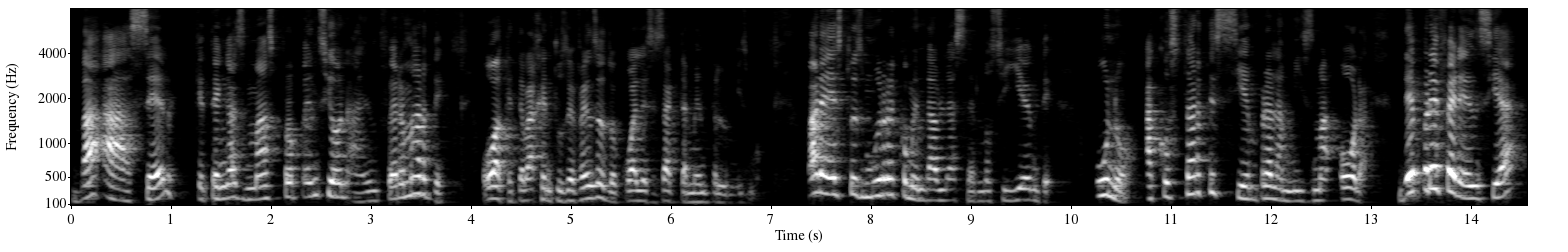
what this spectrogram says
va a hacer que tengas más propensión a enfermarte o a que te bajen tus defensas, lo cual es exactamente lo mismo. Para esto es muy recomendable hacer lo siguiente. Uno, acostarte siempre a la misma hora. De preferencia,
